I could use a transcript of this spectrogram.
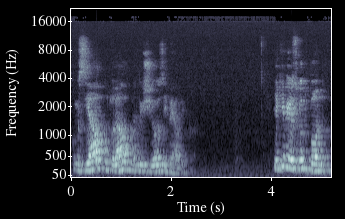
comercial, cultural, religioso e bélico. E aqui vem o segundo ponto.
